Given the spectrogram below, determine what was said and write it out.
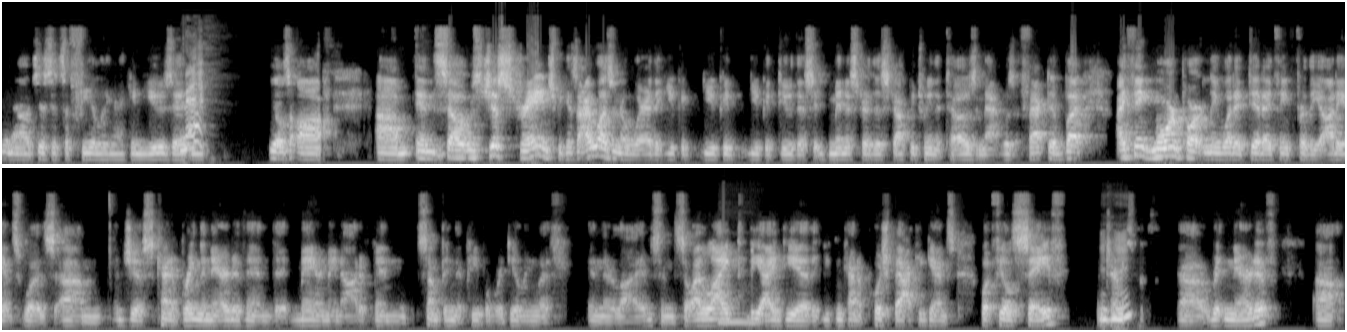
you know, it's just it's a feeling I can use it. feels off. Um, and so it was just strange because I wasn't aware that you could you could you could do this, administer this stuff between the toes, and that was effective. But I think more importantly, what it did, I think, for the audience was um, just kind of bring the narrative in that may or may not have been something that people were dealing with in their lives. And so I liked the idea that you can kind of push back against what feels safe in mm-hmm. terms of uh, written narrative uh,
